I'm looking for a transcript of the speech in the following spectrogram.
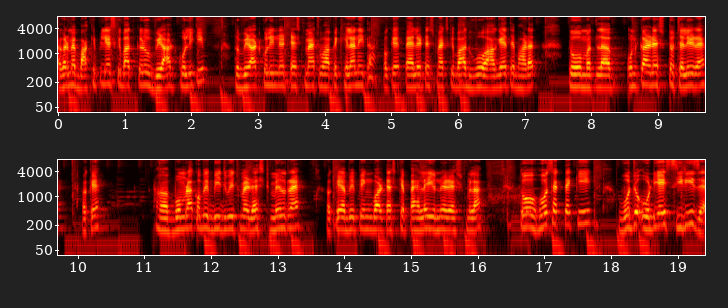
अगर मैं बाकी प्लेयर्स की बात करूँ, विराट कोहली की तो विराट कोहली ने टेस्ट मैच वहाँ पे खेला नहीं था ओके पहले टेस्ट मैच के बाद वो आ गए थे भारत तो मतलब उनका रेस्ट तो चल ही रहा है ओके बुमराह को भी बीच बीच में रेस्ट मिल रहा है ओके अभी पिंक बॉल टेस्ट के पहले ही उन्हें रेस्ट मिला। तो हो सकता है कि वो जो ओडीआई सीरीज़ है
